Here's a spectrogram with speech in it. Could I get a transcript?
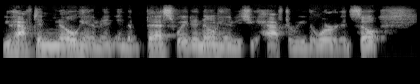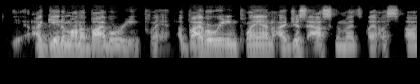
You have to know Him, and, and the best way to know Him is you have to read the Word. And so, I get them on a Bible reading plan. A Bible reading plan. I just ask them. Uh, uh,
